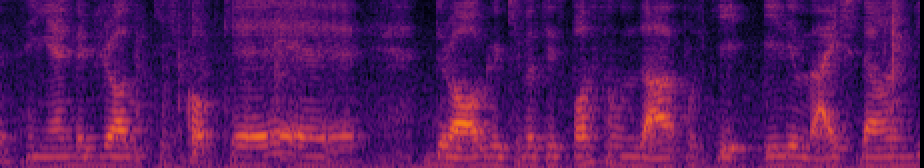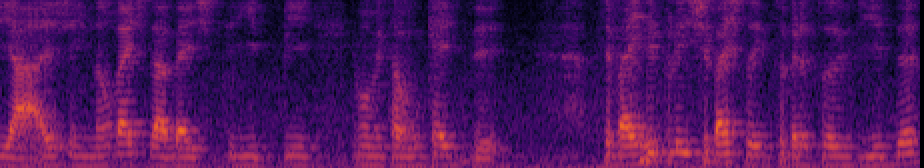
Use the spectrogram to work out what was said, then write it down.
assim, é melhor do que qualquer droga que vocês possam usar, porque ele vai te dar uma viagem, não vai te dar bad trip em momento algum, quer dizer. Você vai refletir bastante sobre a sua vida,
